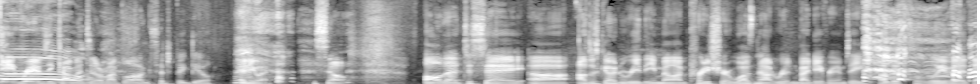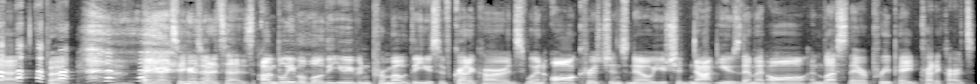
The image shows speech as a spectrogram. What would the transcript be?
Dave Ramsey commented on my blog. Such a big deal. Anyway, so all that to say, uh, I'll just go ahead and read the email. I'm pretty sure it was not written by Dave Ramsey. I'll just leave it at that. But anyway, so here's what it says Unbelievable that you even promote the use of credit cards when all Christians know you should not use them at all unless they are prepaid credit cards.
